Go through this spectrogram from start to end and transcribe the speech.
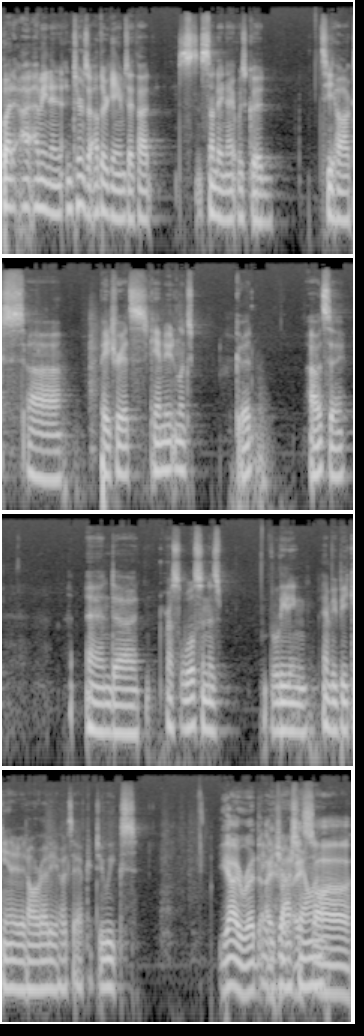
But I, I mean, in, in terms of other games, I thought S- Sunday night was good. Seahawks, uh, Patriots. Cam Newton looks good, I would say, and uh, Russell Wilson is the leading MVP candidate already. I would say after two weeks. Yeah, I read. Maybe I, Josh heard, I saw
